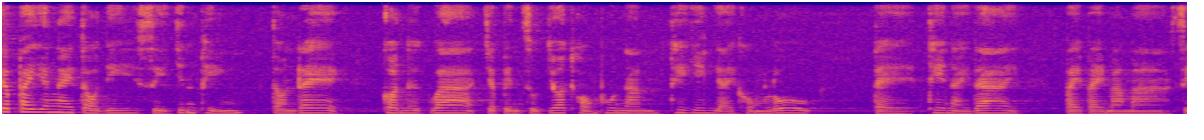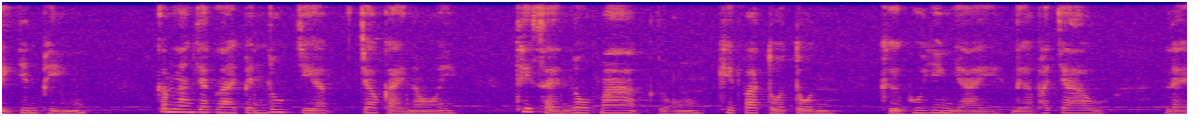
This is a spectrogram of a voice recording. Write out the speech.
จะไปยังไงต่อดีสีจิ้นผิง ตอนแรก ก็นึกว่าจะเป็นสุดยอดของผู้นำที่ยิ่งใหญ่ของโลก แต่ที่ไหนได้ ไปไปมามาสีจิ้นผิงกำลังจะกลายเป็นลูกเจี๊ยบเจ้าไก่น้อย ที่แสนโลภมากหลงคิดว่าตัวตน คือผู้ยิ่งใหญ่เหนือพระเจ้า และ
